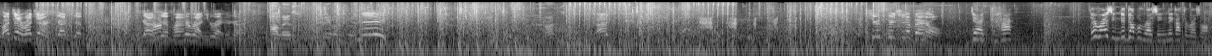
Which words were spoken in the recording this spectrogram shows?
Right there, right there. You got it, Jeff. You got Knock. it, Jeff. Right there, right. You're right. You got it. Oh, there's three of them here. Me! Not. Got it. Shoot fish in a barrel. Dude, I hack. They're rising. They're double rising. They got the res off.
